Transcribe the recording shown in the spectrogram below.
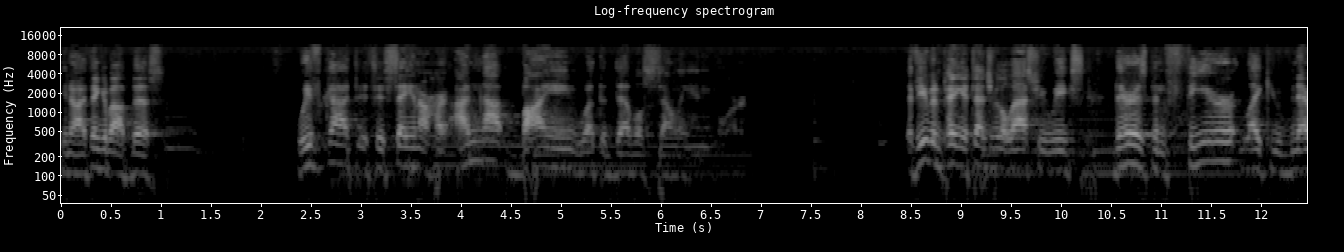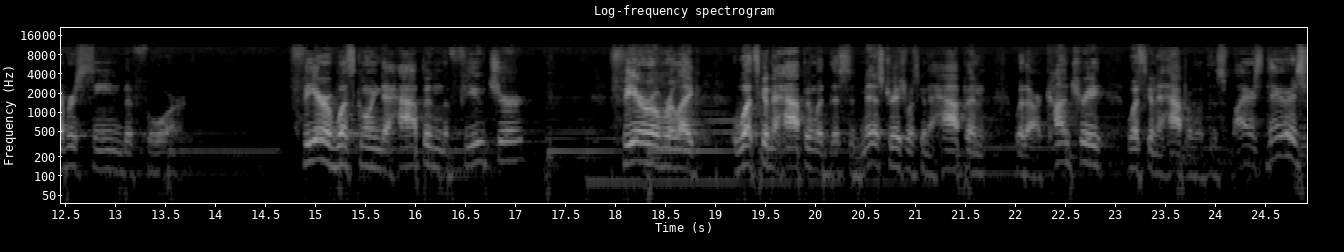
you know, I think about this. We've got to say in our heart, I'm not buying what the devil's selling anymore. If you've been paying attention for the last few weeks, there has been fear like you've never seen before. Fear of what's going to happen in the future. Fear over like what's going to happen with this administration, what's going to happen with our country, what's going to happen with this virus. There is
